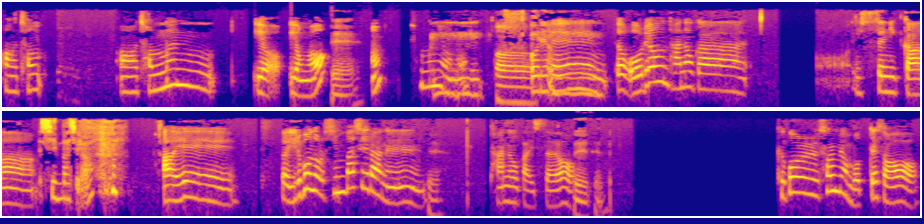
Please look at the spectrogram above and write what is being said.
어, 전, 어, 전문 여, 영어? 네. 전문 영어? 음, 아, 어려운. 네, 또 어려운 단어가 어, 있으니까, 신바시라. 아, 예. 그러니까 일본어로 신바시라는 네. 단어가 있어요. 네, 네, 그걸 설명 못해서,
